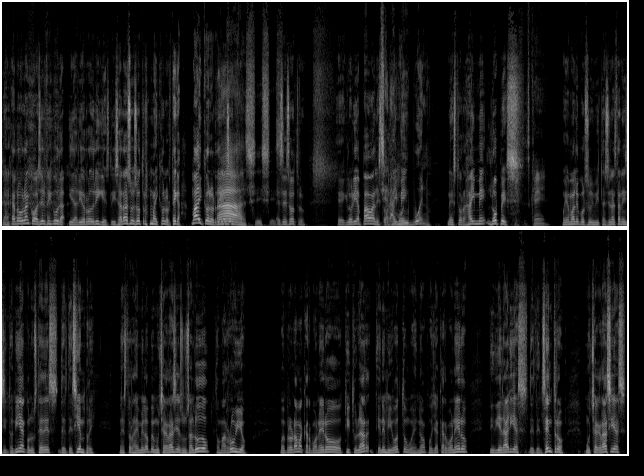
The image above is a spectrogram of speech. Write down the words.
Giancarlo Blanco va a ser figura y Darío Rodríguez. Lizarazo es otro Michael Ortega. Michael Ortega es Ah, otro. sí, sí, Ese es otro. Eh, Gloria Pava, Néstor Será Jaime. muy bueno. Néstor Jaime López. Es que Muy amable por su invitación a estar en sintonía con ustedes desde siempre. Néstor Jaime López, muchas gracias, un saludo. Tomás Rubio, buen programa. Carbonero titular, tienes mi voto. Bueno, apoya Carbonero. Didier Arias desde el centro, muchas gracias.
